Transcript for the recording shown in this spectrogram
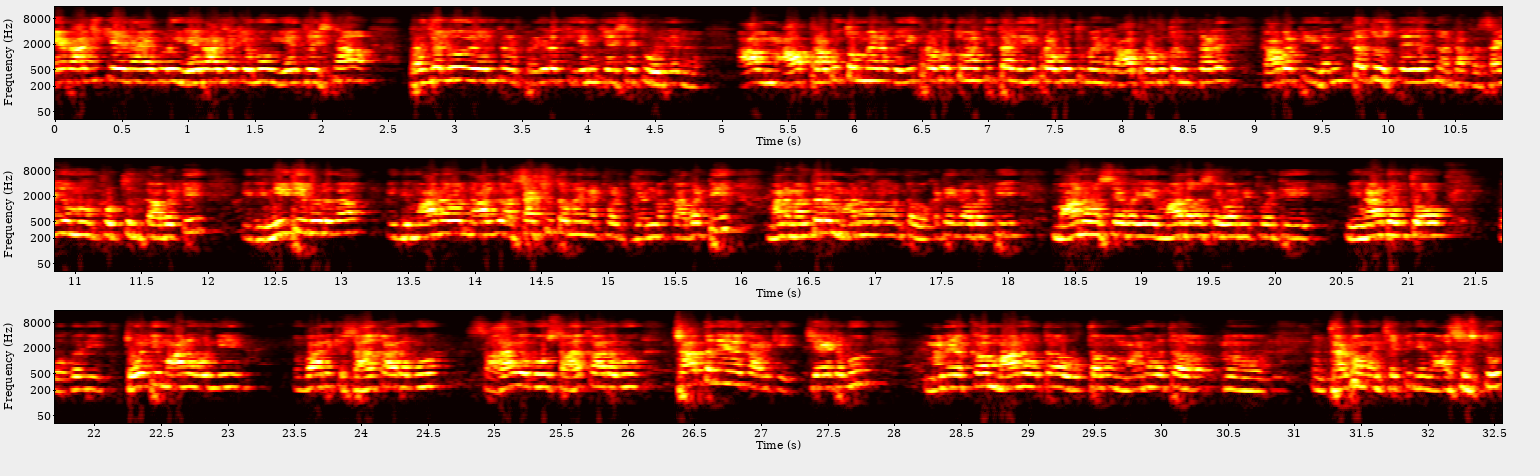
ఏ రాజకీయ నాయకులు ఏ రాజకీయము ఏం చేసినా ప్రజలు ఏంటంటే ప్రజలకు ఏం చేసేట్టు లేదు. ఆ ఆ ప్రభుత్వం మీద ఈ ప్రభుత్వం తిట్టాలి ఈ ప్రభుత్వం మీద ఆ ప్రభుత్వం తిట్టాలి కాబట్టి ఇదంతా చూస్తే నాకు ఒక సంయమం పుడుతుంది కాబట్టి ఇది నీటి బుడగా ఇది మానవ నాలుగు అశాశ్వతమైనటువంటి జన్మ కాబట్టి మనమందరం మానవులమంతా ఒకటే కాబట్టి మానవ సేవయే మాధవ సేవ అనేటువంటి నినాదంతో ఒకరి తోటి మానవుని వారికి సహకారము సహాయము సహకారము చాతనైన కాడికి చేయటము మన యొక్క మానవత ఉత్తమ మానవత ధర్మం అని చెప్పి నేను ఆశిస్తూ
